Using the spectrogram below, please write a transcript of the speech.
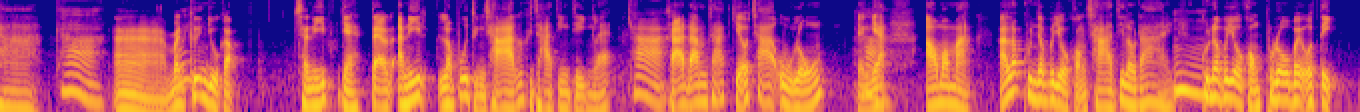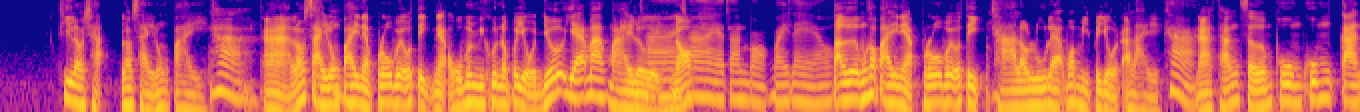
ชาค่ะอ่า มันอุ๊ยขึ้นอยู่กับชนิดไงแต่อันนี้เราพูดถึงชาก็คือชาจริง ๆ และค่ะชาดำชาเขียวชาอู่หลง อย่างเงี้ย เอามาหมักอะแล้วคุณประโยชน์ของชาที่เราได้อืมคุณประโยชน์ของโปรไบโอติก ที่เราชะเราใส่ลงไปค่ะอ่าเราใส่ลงไปเนี่ยโปรไบโอติกเนี่ยโอ้โหมันมีคุณประโยชน์เยอะแยะมากมายเลยใช่เนาะใช่อาจารย์บอกไว้แล้ว เติมเข้าไปเนี่ยโปรไบโอติกชาเรารู้แล้วว่ามีประโยชน์อะไรค่ะนะทั้งเสริมภูมิคุ้มกัน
